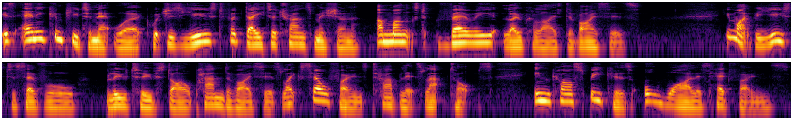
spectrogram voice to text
is any computer network which is used for data transmission amongst very localized devices. You might be used to several Bluetooth style PAN devices like cell phones, tablets, laptops, in-car speakers or wireless headphones.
